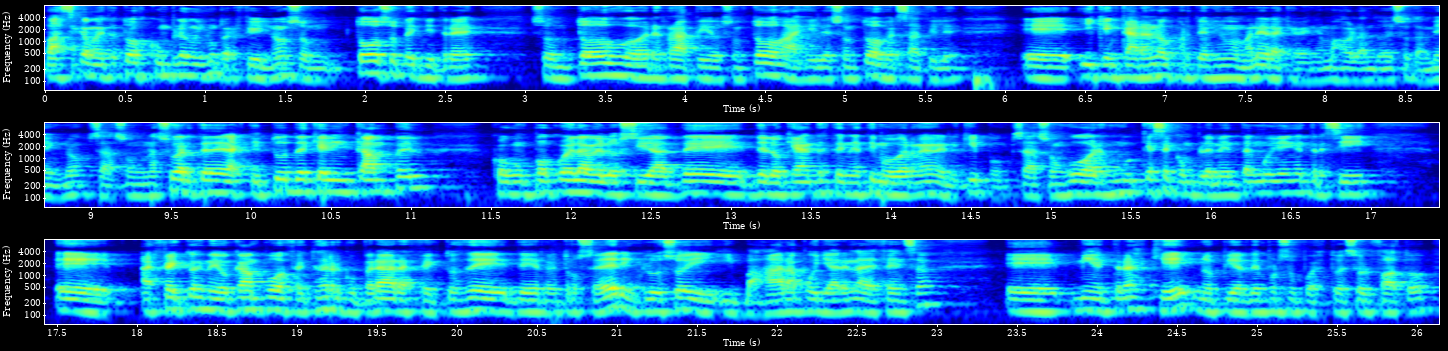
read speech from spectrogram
básicamente todos cumplen el mismo perfil, ¿no? Son todos sub-23, son todos jugadores rápidos, son todos ágiles, son todos versátiles eh, y que encaran los partidos de la misma manera, que veníamos hablando de eso también, ¿no? O sea, son una suerte de la actitud de Kevin Campbell con un poco de la velocidad de, de lo que antes tenía Timo Werner en el equipo. O sea, son jugadores que se complementan muy bien entre sí eh, a efectos de medio campo, a efectos de recuperar, a efectos de, de retroceder incluso y, bajar a apoyar en la defensa, eh, mientras que no pierden, por supuesto, ese olfato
